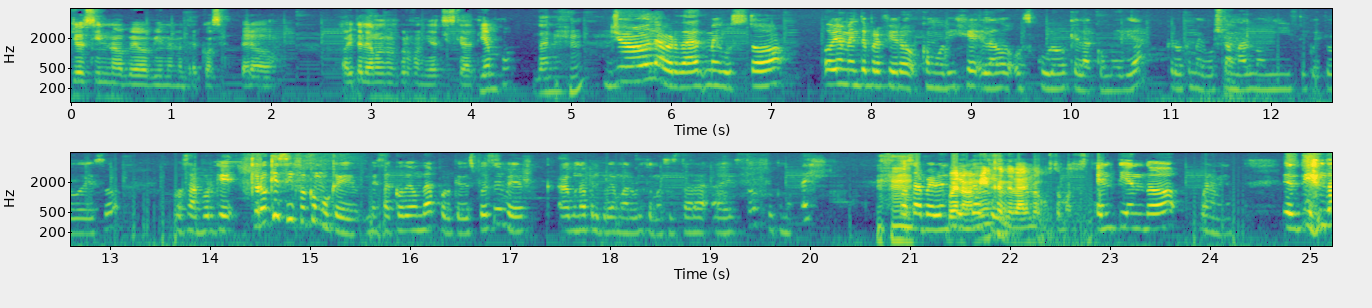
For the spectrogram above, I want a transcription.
Yo sí no veo viéndome otra cosa, pero ahorita le damos más profundidad si es que da tiempo. Dani. Yo, la verdad, me gustó. Obviamente prefiero, como dije, el lado oscuro que la comedia. Creo que me gusta Sí. más lo místico y todo eso. O sea, porque creo que sí fue como que me sacó de onda, porque después de ver alguna película de Marvel que me asustara a esto, fue como, ay. O sea, pero entiendo Bueno, a mí en que- general me gustó más esto. Entiendo, bueno, a mí no. Entiendo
